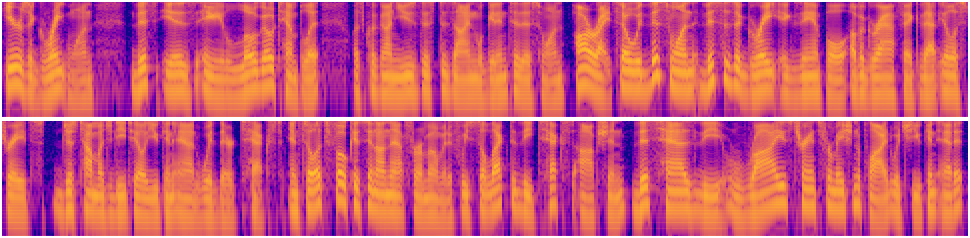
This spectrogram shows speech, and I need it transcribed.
Here's a great one. This is a logo template. Let's click on use this design. We'll get into this one. All right, so with this one, this is a great example of a graphic that illustrates just how much detail you can add with their text. And so let's focus in on that for a moment. If we select the text option, this has the rise transformation applied, which you can edit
